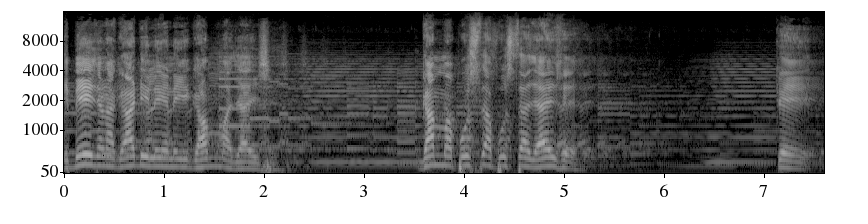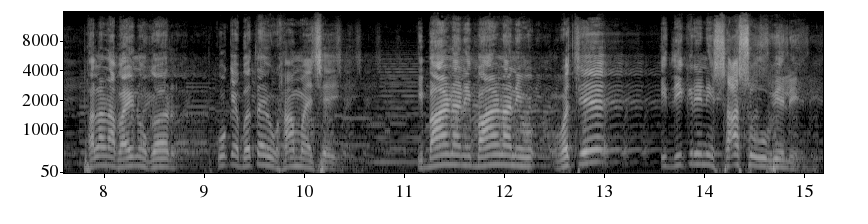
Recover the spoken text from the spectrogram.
એ બે જણા ગાડી લઈને એ ગામમાં જાય છે. ગામમાં પૂછતા પૂછતા જાય છે કે ફલાણા ભાઈનું ઘર કોકે બતાવ્યું ખામાં છે. એ બારણાની બારણાની વચ્ચે એ દીકરીની સાસુ ઊભેલી.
